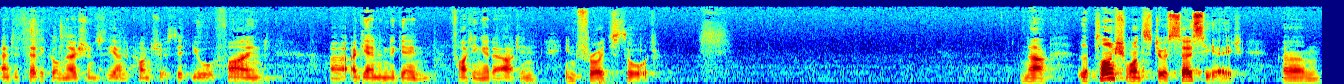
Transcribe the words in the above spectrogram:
antithetical notions of the unconscious that you will find uh, again and again fighting it out in, in Freud's thought. Now, Laplanche wants to associate um,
